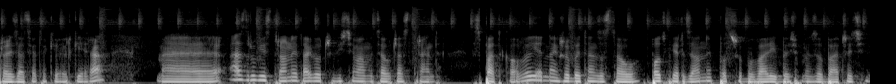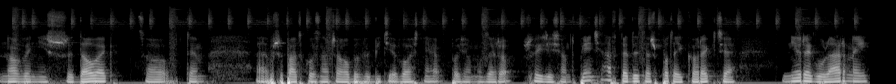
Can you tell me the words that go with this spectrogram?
realizacja takiego RGR-a. E, A z drugiej strony, tak, oczywiście mamy cały czas trend spadkowy, jednak żeby ten został potwierdzony, potrzebowalibyśmy zobaczyć nowy niższy dołek, co w tym e, przypadku oznaczałoby wybicie właśnie poziomu 0,65, a wtedy też po tej korekcie nieregularnej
